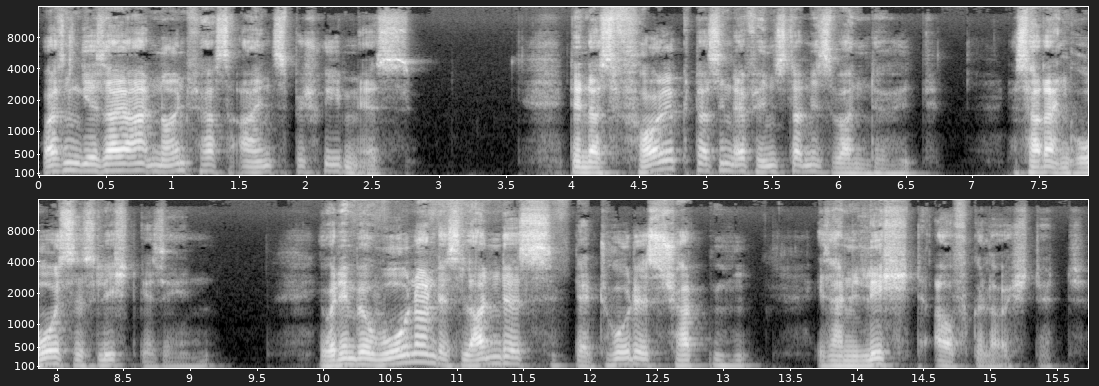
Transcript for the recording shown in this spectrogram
was in Jesaja 9 Vers 1 beschrieben ist. Denn das Volk, das in der Finsternis wandelt, das hat ein großes Licht gesehen. Über den Bewohnern des Landes der Todesschatten ist ein Licht aufgeleuchtet.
